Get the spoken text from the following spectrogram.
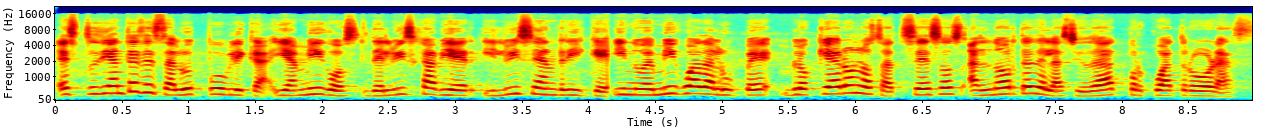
Estudiantes de salud pública y amigos de Luis Javier y Luis Enrique y Noemí Guadalupe bloquearon los accesos al norte de la ciudad por cuatro horas.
